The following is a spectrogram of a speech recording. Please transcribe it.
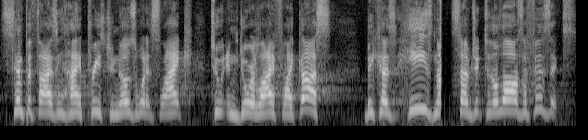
sympathizing high priest who knows what it's like to endure life like us because he's not subject to the laws of physics.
